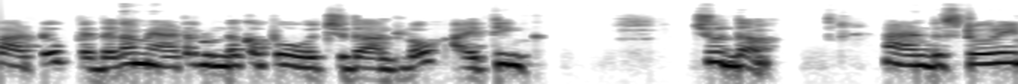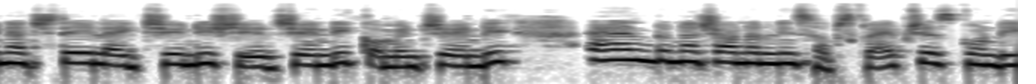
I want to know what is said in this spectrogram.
పార్ట్ పెద్దగా మ్యాటర్ ఉండకపోవచ్చు దాంట్లో ఐ థింక్. చూద్దాం. అండ్ స్టోరీ నచ్చితే లైక్ చేయండి షేర్ చేయండి కామెంట్ చేయండి. అండ్ నా ఛానల్ని సబ్స్క్రైబ్ చేసుకోండి.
